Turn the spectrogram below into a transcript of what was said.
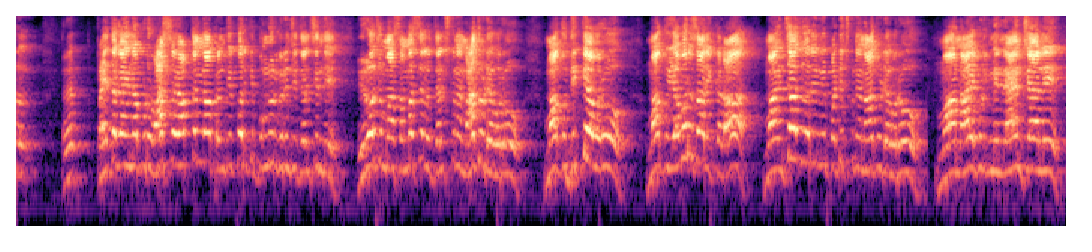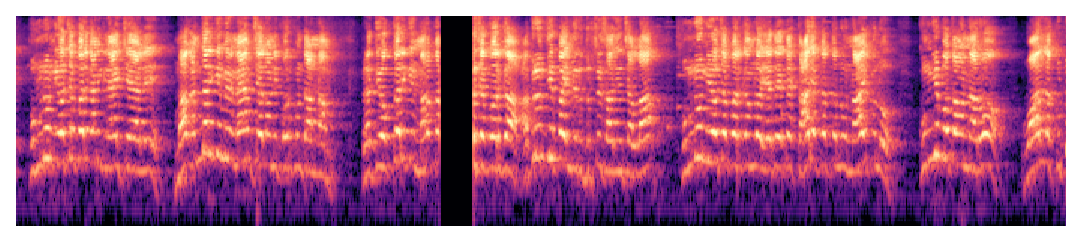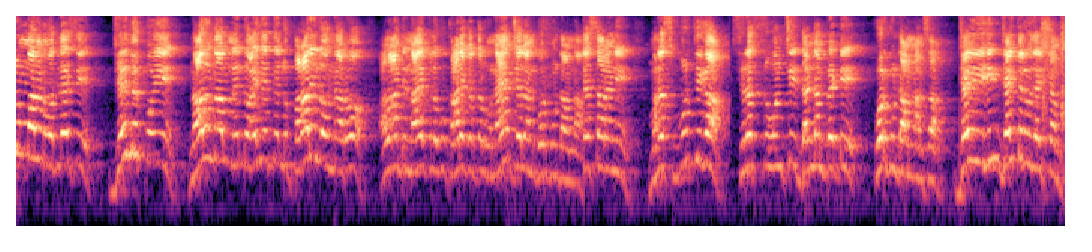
పెద్దగా అయినప్పుడు రాష్ట్ర వ్యాప్తంగా ప్రతి ఒక్కరికి పొంగూరు గురించి తెలిసింది. ఈరోజు మా సమస్యలు తెలుసుకునే నాథుడు ఎవరు? మాకు దిక్కెవరు మాకు ఎవరు సార్ ఇక్కడ? మా ఇన్ఛార్జ్ వారిని పట్టించుకునే నాథుడు ఎవరు? మా నాయకుడికి మీరు న్యాయం చేయాలి. పుంగనూరు నియోజకవర్గానికి న్యాయం చేయాలి. మాకందరికీ మీరు న్యాయం చేయాలని కోరుకుంటున్నాం ప్రతి ఒక్కరికి మరొక నియోజకవర్గ అభివృద్ధిపై మీరు దృష్టి సాధించాలా? పుంగనూరు నియోజకవర్గంలో ఏదైతే కార్యకర్తలు నాయకులు కుంగిపోతా ఉన్నారో వాళ్ళ కుటుంబాలను వదిలేసి జైలుకు పోయి నాలుగు నాలుగు నెలలు ఐదైదు నెలలు పరారీలో ఉన్నారో అలాంటి నాయకులకు కార్యకర్తలకు న్యాయం చేయాలని కోరుకుంటా ఉన్నా. చేస్తారని మనస్ఫూర్తిగా శిరస్సు వంచి దండం పెట్టి కోరుకుంటా ఉన్నాం సార్. జై హింద్ జై తెలుగుదేశం.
